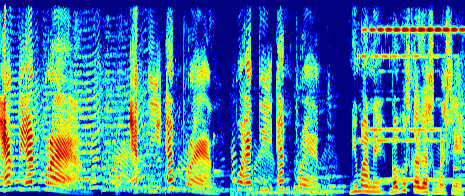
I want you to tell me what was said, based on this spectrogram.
Eti and Friend. Po Eti and Friend. Po Eti and friend. Gimana? Bagus kagak smashnya?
